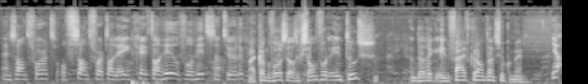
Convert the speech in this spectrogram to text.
en Zandvoort. Of Zandvoort alleen geeft al heel veel hits natuurlijk. Maar ik kan me voorstellen als ik Zandvoort intoets, dat ik in vijf kranten aan het zoeken ben. Ja,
